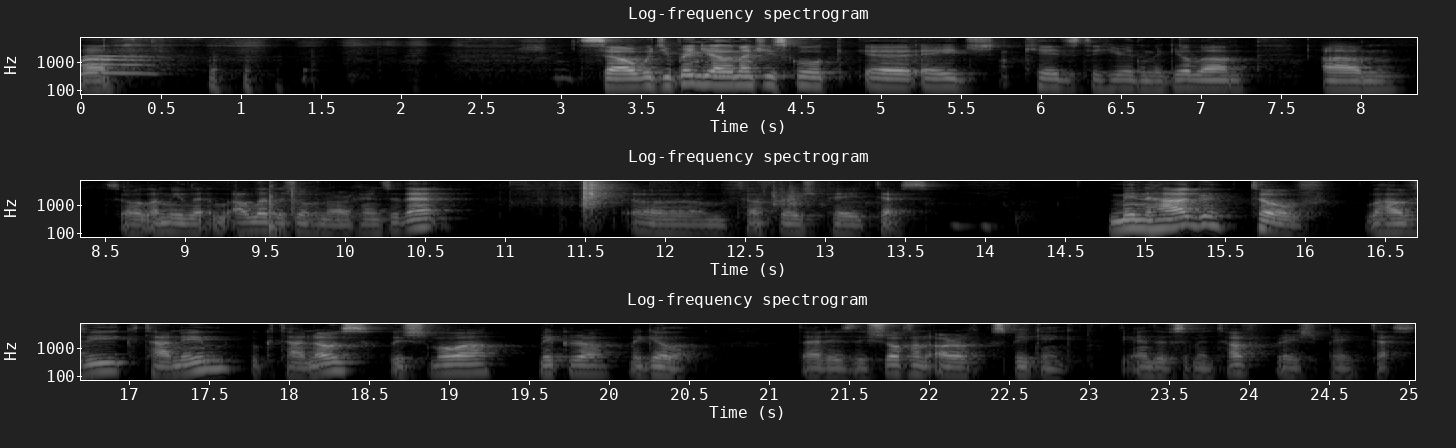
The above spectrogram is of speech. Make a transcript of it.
Uh, So, would you bring your elementary school uh, age kids to hear the Megillah? Um, so, let me let I'll let the Shulchan Aruch answer that. Um, Tav Reish Pei Tes. Minhag Tov lahavi ktanim uktanos lishmoa mikra Megillah. That is the Shulchan Aruch speaking. The end of Siman Tav Reish Pei Tes.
